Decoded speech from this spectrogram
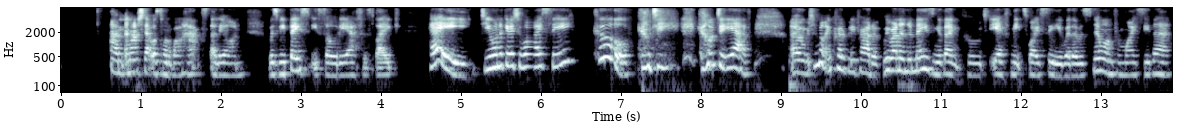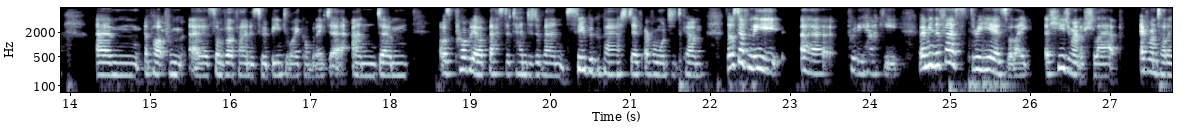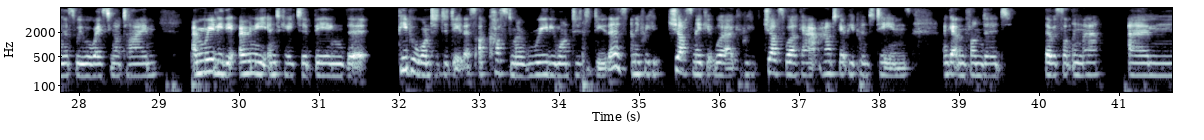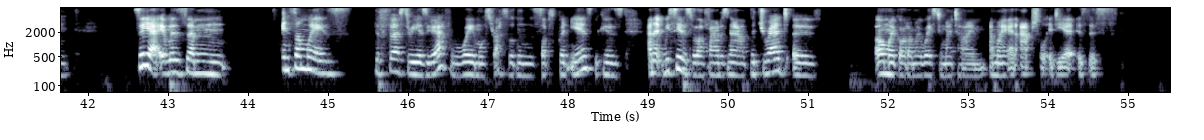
Um, and actually, that was one of our hacks early on, was we basically sold EF as like, hey, do you want to go to YC? Cool, come to come to EF, um, which I'm not incredibly proud of. We ran an amazing event called EF Meets YC, where there was no one from YC there, um, apart from uh, some of our founders who had been to Y Combinator, and um, that was probably our best attended event. Super competitive, everyone wanted to come. That was definitely uh, pretty hacky. But I mean, the first three years were like a huge amount of schlep, everyone telling us we were wasting our time. And really, the only indicator being that people wanted to do this. Our customer really wanted to do this. And if we could just make it work, if we could just work out how to get people into teams and get them funded, there was something there. Um, so yeah, it was um, in some ways the first three years of EF were way more stressful than the subsequent years because, and it, we see this with our founders now, the dread of oh my god am i wasting my time? Am i an actual idiot? Is this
